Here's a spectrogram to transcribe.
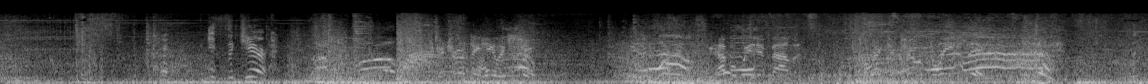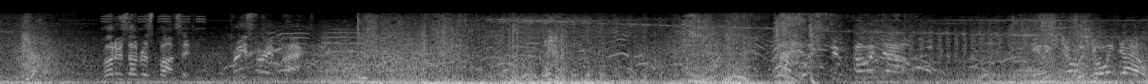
It's secure. You're drifting Helix 2. We have a weight imbalance. Corrector 236. Rudder's unresponsive. Brace for impact. Helix 2 going down. Helix 2 is going down.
